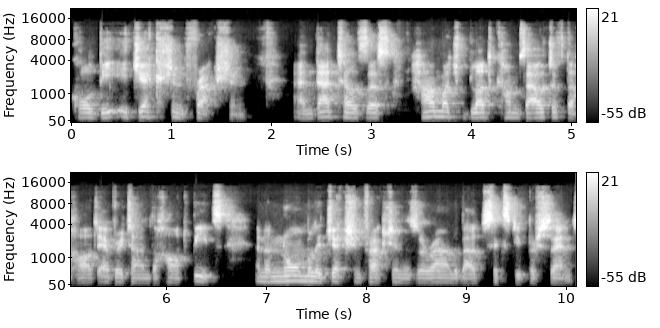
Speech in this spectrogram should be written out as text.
called the ejection fraction. And that tells us how much blood comes out of the heart every time the heart beats. And a normal ejection fraction is around about 60%.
